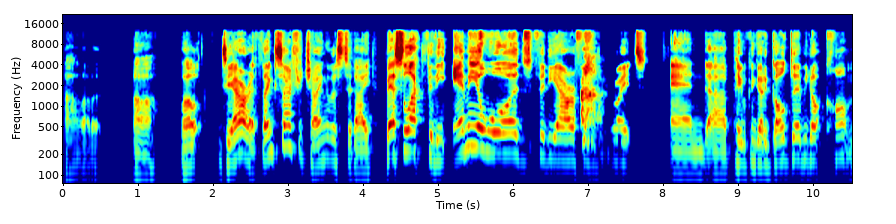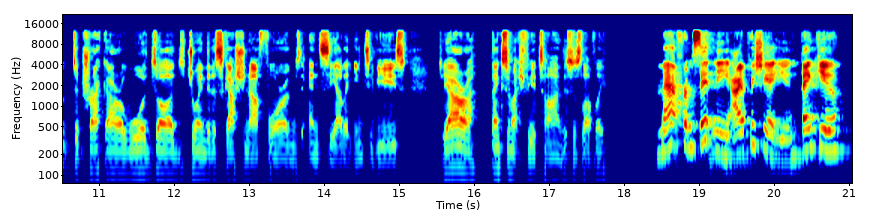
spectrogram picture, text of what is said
I love it. Uh well, Diarra, thanks so much for chatting with us today. Best of luck for the Emmy Awards for Diarra from Detroit. And uh, people can go to goldderby.com to track our awards odds, join the discussion, our forums, and see other interviews. Diarra, thanks so much for your time. This was lovely. Matt from Sydney, I appreciate you. Thank you.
